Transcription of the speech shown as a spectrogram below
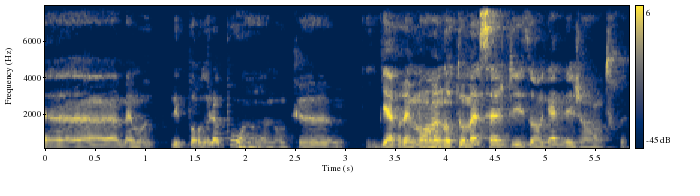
Euh, même les pores de la peau. Hein. Donc, euh, il y a vraiment un automassage des organes des gens entre eux.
